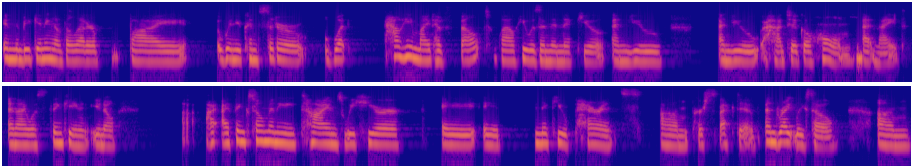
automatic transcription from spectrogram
in the beginning of the letter by when you consider what how he might have felt while he was in the NICU and you and you had to go home at night. And I was thinking, you know, I, I think so many times we hear a a NICU parent's um, perspective, and rightly so. Um,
